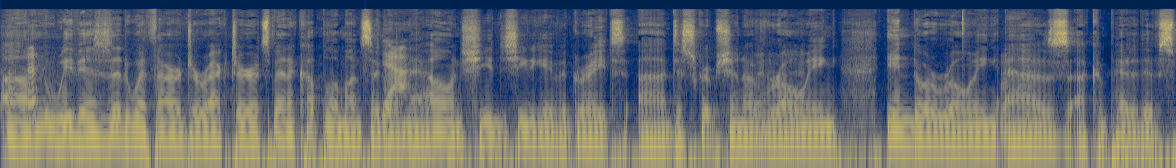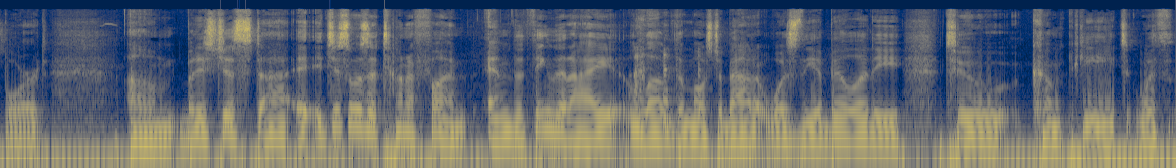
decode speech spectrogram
Um, we visited with our director. It's been a couple of months ago Yeah. now, and she she gave a great uh, description of Mm-hmm. rowing, indoor rowing as a competitive sport. Um, but it's just uh, it, it just was a ton of fun, and the thing that I loved the most about it was the ability to compete with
